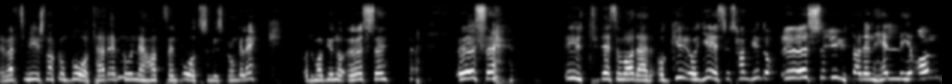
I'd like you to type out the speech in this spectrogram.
det har vært mye snakk om båt her. Er det noen som har hatt en båt som har sprunget lekk, og du må begynne å øse? Øse ut det som var der. Og, Gud, og Jesus han begynte å øse ut av Den hellige ånd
